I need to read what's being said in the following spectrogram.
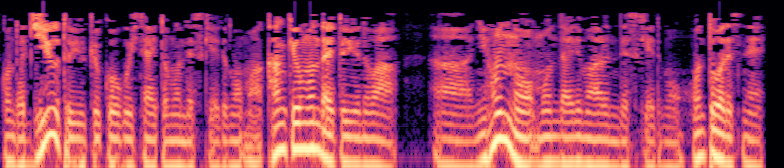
今度は自由という曲をお送りしたいと思うんですけれども、まあ、環境問題というのは、あ日本の問題でもあるんですけれども、本当はですね、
